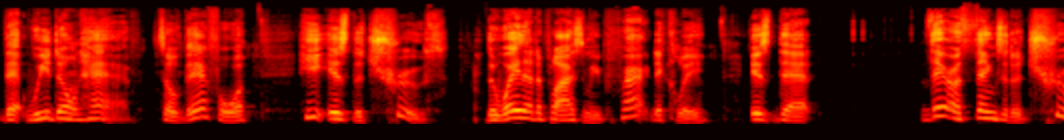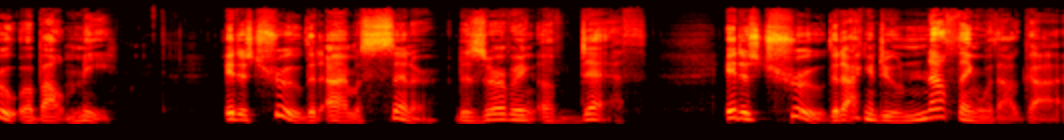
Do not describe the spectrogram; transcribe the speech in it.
that we don't have. So, therefore, He is the truth. The way that applies to me practically is that there are things that are true about me. It is true that I am a sinner deserving of death. It is true that I can do nothing without God.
